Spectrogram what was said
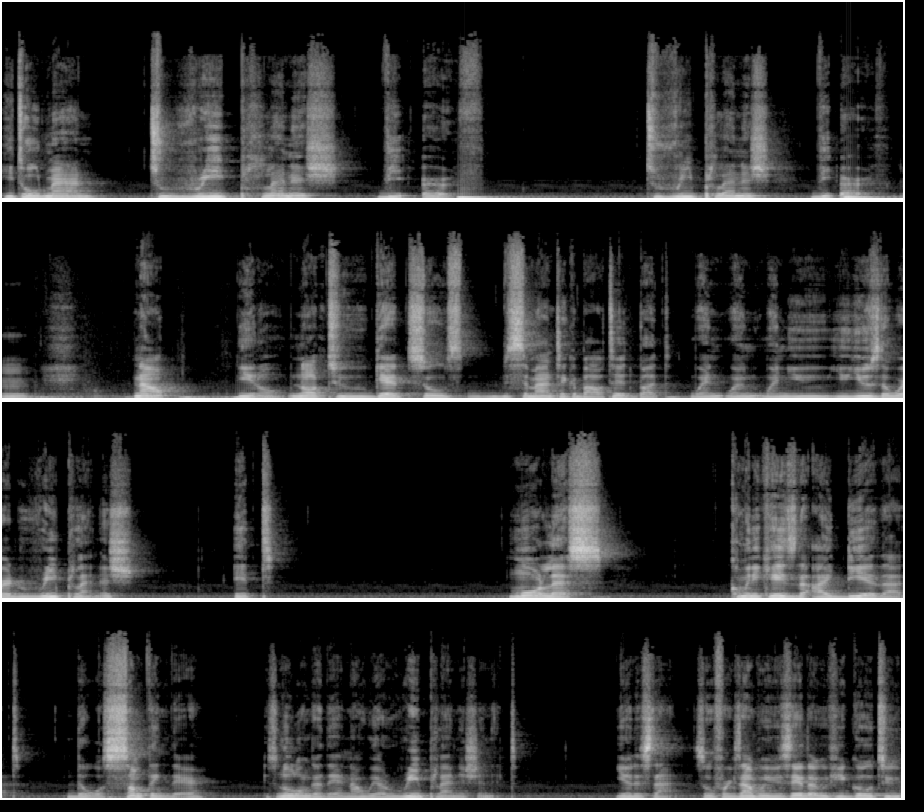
he told man to replenish the earth, to replenish the earth. Mm. Now, you know, not to get so semantic about it, but when when when you you use the word replenish, it more or less communicates the idea that there was something there, it's no longer there. Now we are replenishing it. You understand? So, for example, if you say that if you go to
